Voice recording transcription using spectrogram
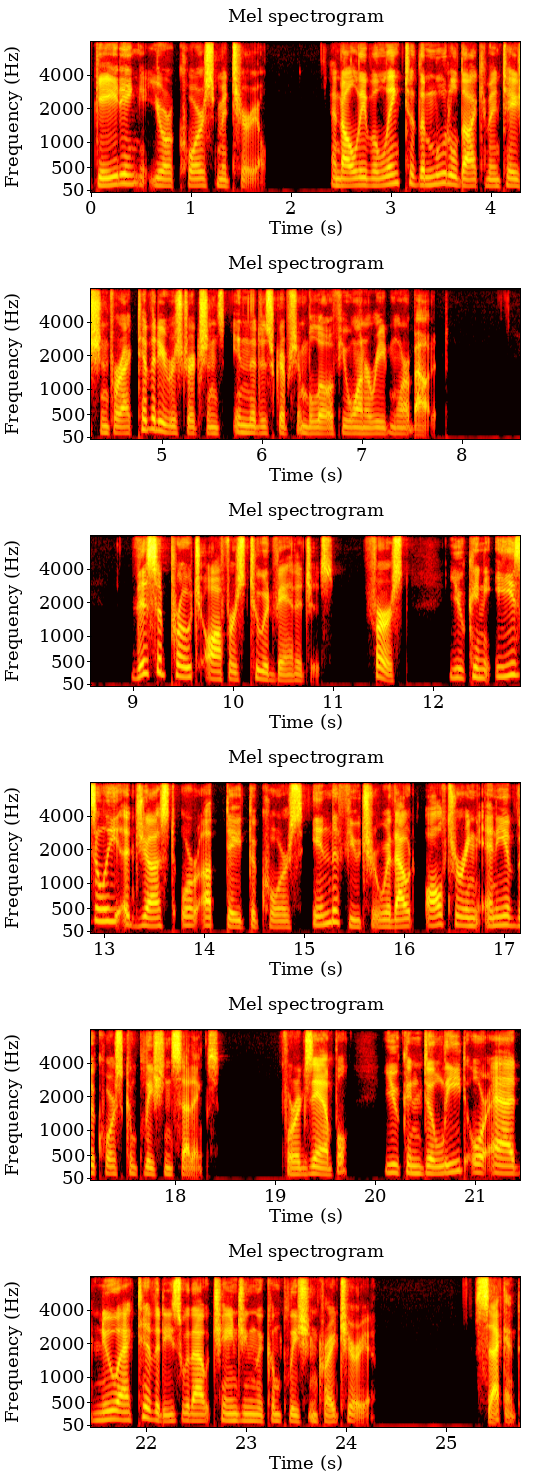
gating your course material. And I'll leave a link to the Moodle documentation for activity restrictions in the description below if you want to read more about it. This approach offers two advantages. First, you can easily adjust or update the course in the future without altering any of the course completion settings. For example, you can delete or add new activities without changing the completion criteria. Second,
